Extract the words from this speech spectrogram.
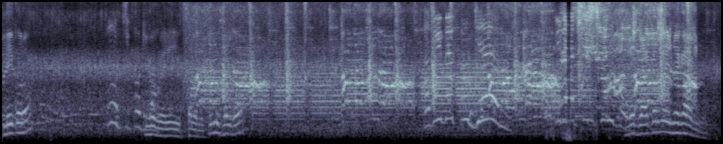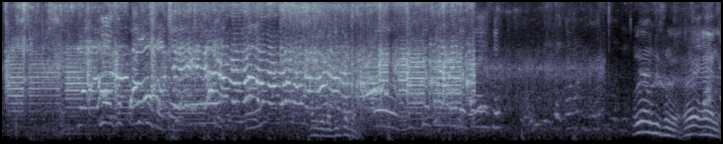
প্লে করো। তুমি কি করবে? কীভাবে এই খেলাবে তুমি খেলবে? আমি যা করবে এই জায়গায় আসবে। ওই ওই শুনে ওই না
